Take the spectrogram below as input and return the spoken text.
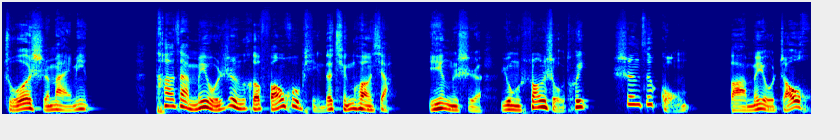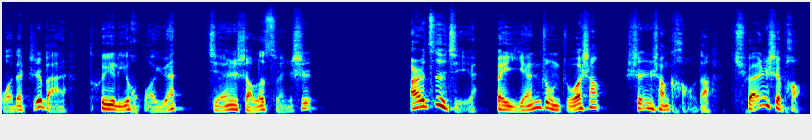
着实卖命，他在没有任何防护品的情况下，硬是用双手推、身子拱，把没有着火的纸板推离火源，减少了损失，而自己被严重灼伤，身上烤的全是泡。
